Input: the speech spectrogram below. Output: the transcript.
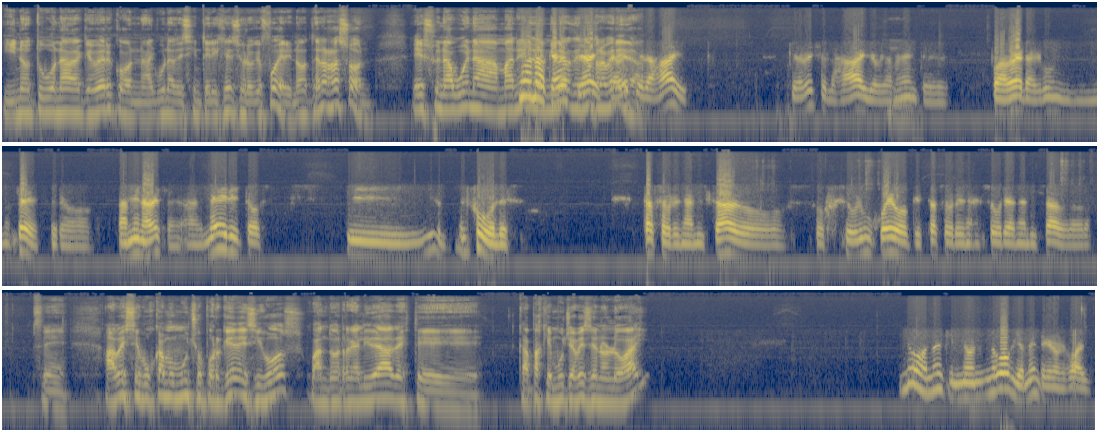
y no tuvo nada que ver con alguna desinteligencia o lo que fuere, ¿no? Tenés razón. Es una buena manera de que a mirar de hay, otra que a veces vereda. las hay. Que a veces las hay, obviamente. Puede haber algún, no sé, pero también a veces hay méritos. Y el fútbol es, está sobreanalizado so- sobre un juego que está sobre, sobreanalizado, la verdad. Sí. A veces buscamos mucho por qué, decís vos, cuando en realidad este capaz que muchas veces no lo hay. No, no es que no, no, obviamente que no los hay.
